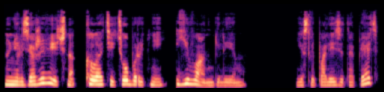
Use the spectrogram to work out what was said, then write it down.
но нельзя же вечно колотить оборотней Евангелием. Если полезет опять,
